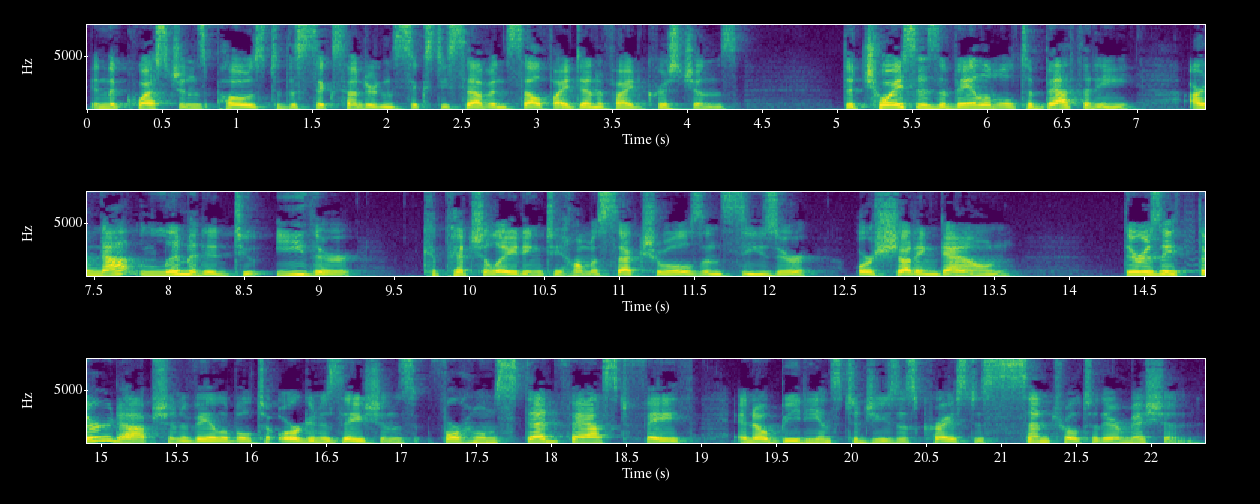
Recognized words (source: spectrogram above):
in the questions posed to the 667 self identified Christians. The choices available to Bethany are not limited to either capitulating to homosexuals and Caesar or shutting down. There is a third option available to organizations for whom steadfast faith and obedience to Jesus Christ is central to their mission.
